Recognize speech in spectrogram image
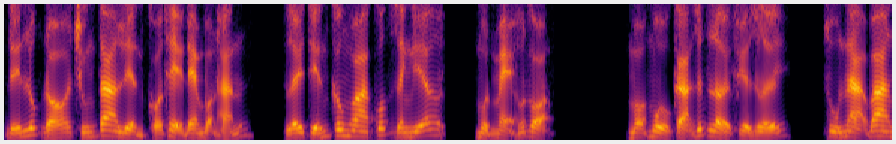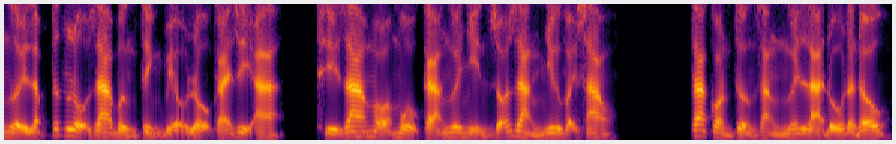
Đến lúc đó chúng ta liền có thể đem bọn hắn lấy tiến công hoa quốc danh nghĩa, một mẹ hốt gọn. Mọ mổ Cả dứt lời phía dưới, dù nạ ba người lập tức lộ ra bừng tỉnh biểu lộ cái gì à? Thì ra mọ mổ cả ngươi nhìn rõ ràng như vậy sao? Ta còn tưởng rằng ngươi là đồ đần đâu.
